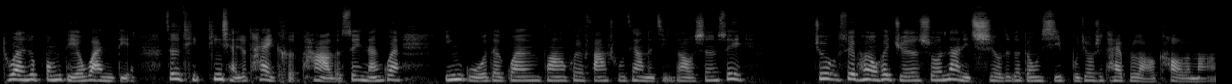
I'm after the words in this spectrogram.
突然就崩跌万点，这个听听起来就太可怕了，所以难怪英国的官方会发出这样的警告声。所以就所以朋友会觉得说，那你持有这个东西不就是太不牢靠了吗？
